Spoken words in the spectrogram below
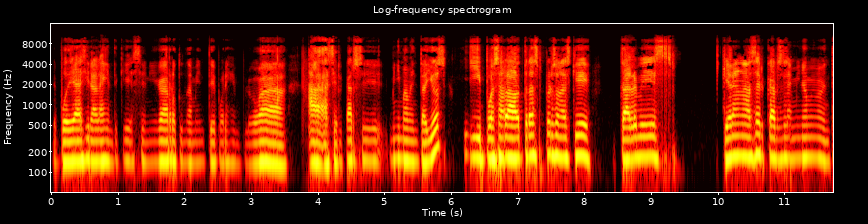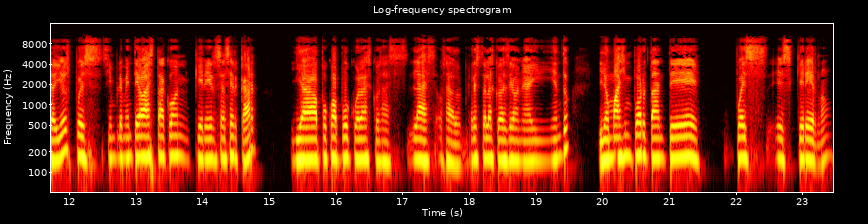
le podría decir a la gente que se niega rotundamente, por ejemplo, a a acercarse mínimamente a Dios y pues a las otras personas que tal vez quieran acercarse mínimamente a Dios, pues simplemente basta con quererse acercar y ya poco a poco las cosas, las, o sea, el resto de las cosas se van a ir viendo y lo más importante pues es querer, ¿no?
